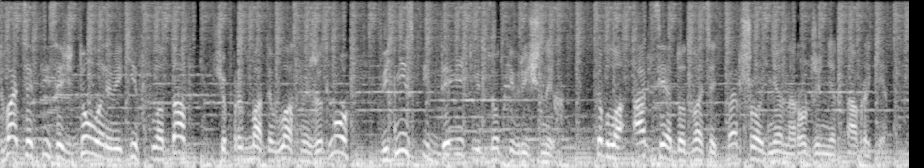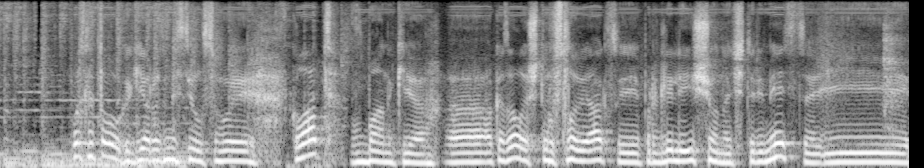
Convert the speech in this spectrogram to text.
20 тисяч доларів, які вкладав, щоб придбати власне житло, відніс під 9% річних. Це була акція до 21-го дня народження Таврики. После того, как я разместил свой вклад в банке, э, оказалось, что условия акции продлили еще на 4 месяца, и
